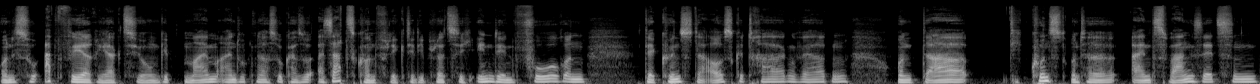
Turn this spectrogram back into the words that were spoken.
Und es so Abwehrreaktionen gibt, meinem Eindruck nach sogar so Ersatzkonflikte, die plötzlich in den Foren der Künste ausgetragen werden und da die Kunst unter einen Zwang setzen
